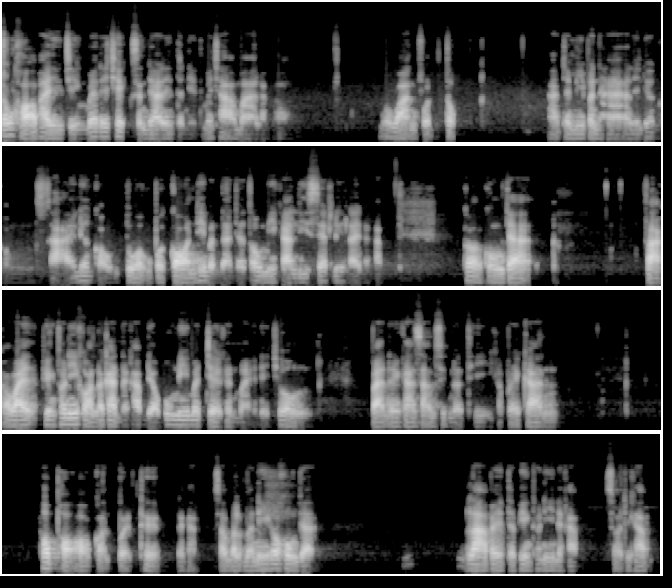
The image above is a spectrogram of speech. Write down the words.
ต้องขออภัยจริงๆ ไม่ได้เช็คสัญญาณอินเทอร์เน็ตเมื่อเช้ามาแล้วก็เมื่อวานฝนตก อาจจะมีปัญหาในเรื่องของสายเรื่องของตัวอุปกรณ์ที่มันอาจจะต้องมีการรีเซ็ตหรืออะไรนะครับ ก็คงจะฝากเอาไว้เพียงเท่านี้ก่อนแล้วกันนะครับ เดี๋ยวพรุ่งนี้มาเจอกันใหม่ในช่วง8นาฬิกา30 นาทีกับรายการพบพอออกก่อนเปิดเทอมนะครับสำหรับวันนี้ก็คงจะลาไปแต่เพียงเท่านี้นะครับ สวัสดีครับ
